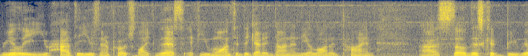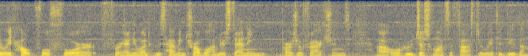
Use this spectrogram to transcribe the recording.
really you had to use an approach like this if you wanted to get it done in the allotted time. Uh, so this could be really helpful for, for anyone who's having trouble understanding partial fractions uh, or who just wants a faster way to do them.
